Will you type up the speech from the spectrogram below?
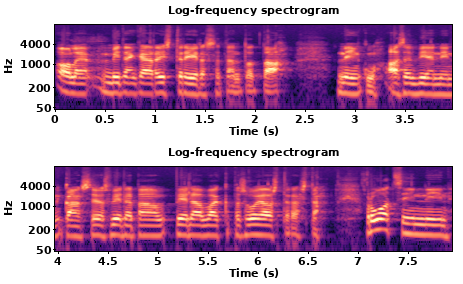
ole mitenkään ristiriidassa tämän tota, niin kuin aseviennin kanssa. Jos viedään, viedään vaikkapa suojausterästä Ruotsiin, niin,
